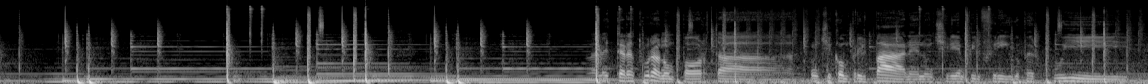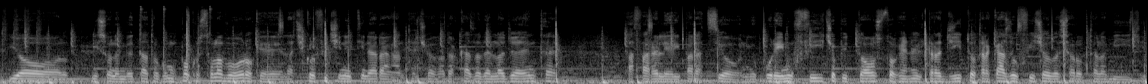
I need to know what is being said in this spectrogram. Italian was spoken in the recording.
La letteratura non porta, non ci compri il pane, non ci riempi il frigo, per cui io mi sono inventato un po' questo lavoro che è la ciclofficina itinerante, cioè vado a casa della gente a fare le riparazioni, oppure in ufficio piuttosto che nel tragitto tra casa e ufficio dove si è rotta la bici.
